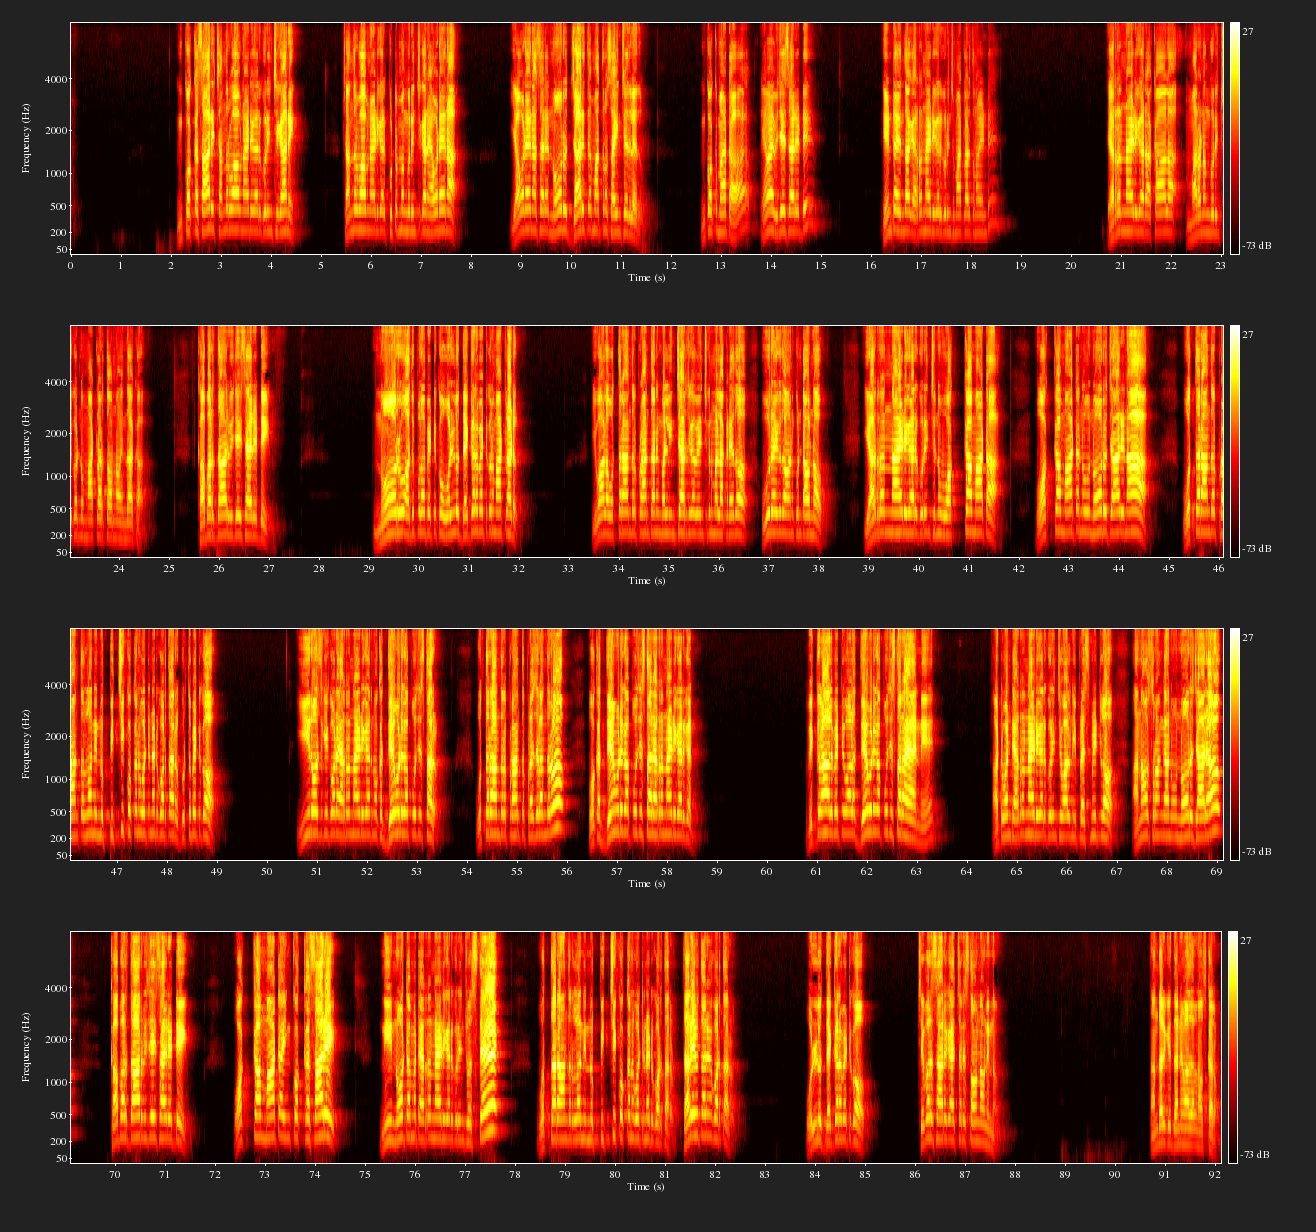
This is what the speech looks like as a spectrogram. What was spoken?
ఇంకొకసారి చంద్రబాబు నాయుడు గారి గురించి కానీ చంద్రబాబు నాయుడు గారి కుటుంబం గురించి కానీ ఎవడైనా ఎవడైనా సరే నోరు జారితే మాత్రం సహించేది లేదు. ఇంకొక మాట ఏమై విజయసాయిరెడ్డి? ఏంటో ఇందాక ఎర్రనాయుడు గారి గురించి మాట్లాడుతున్నావు ఏంటి? ఎర్రన్నాయుడు గారి అకాల మరణం గురించి కూడా నువ్వు మాట్లాడుతూ ఉన్నావు ఇందాక. ఖబర్దార్ విజయసాయిరెడ్డి. నోరు అదుపులో పెట్టుకో ఒళ్ళు దగ్గర పెట్టుకుని మాట్లాడు. ఇవాళ ఉత్తరాంధ్ర ప్రాంతానికి మళ్ళీ ఇన్ఛార్జిగా వేయించుకుని మళ్ళీ అక్కడ ఏదో ఊరేగుదాం అనుకుంటా ఉన్నావు. ఎర్రన్నాయుడు గారి గురించి నువ్వు ఒక్క మాట ఒక్క మాట నువ్వు నోరు జారినా ఉత్తరాంధ్ర ప్రాంతంలో నిన్ను పిచ్చి కుక్కను కొట్టినట్టు కొడతారు. గుర్తుపెట్టుకో. ఈ రోజుకి కూడా ఎర్రన్నాయుడు గారిని ఒక దేవుడిగా పూజిస్తారు. ఉత్తరాంధ్ర ప్రాంత ప్రజలందరూ ఒక దేవుడిగా పూజిస్తారు ఎర్రన్నాయుడు గారి గారిని. విగ్రహాలు పెట్టి వాళ్ళ దేవుడిగా పూజిస్తారా ఆయన్ని? అటువంటి ఎర్రనాయుడు గారి గురించి వాళ్ళు నీ ప్రెస్ మీట్లో అనవసరంగా నువ్వు నోరు జారావు. ఖబర్దార్ విజయసాయిరెడ్డి ఒక్క మాట ఇంకొక్కసారి నీ నోటమ్మట ఎర్రనాయుడు గారి గురించి వస్తే ఉత్తరాంధ్రలో నిన్ను పిచ్చి కుక్కను కొట్టినట్టు కొడతారు. తరిమి తరిమి కొడతారు. ఒళ్ళు దగ్గర పెట్టుకో. చివరిసారిగా హెచ్చరిస్తూ ఉన్నావు నిన్ను. అందరికీ ధన్యవాదాలు నమస్కారం.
